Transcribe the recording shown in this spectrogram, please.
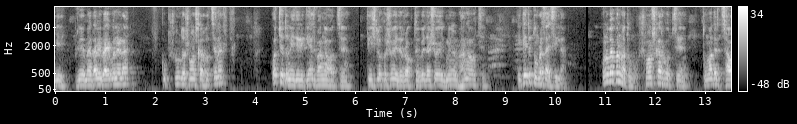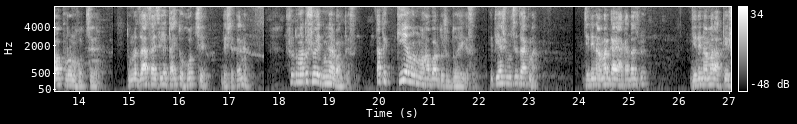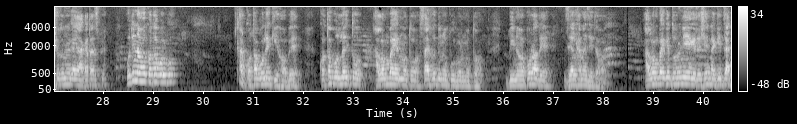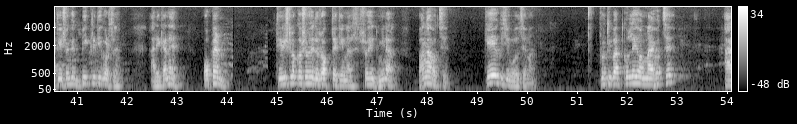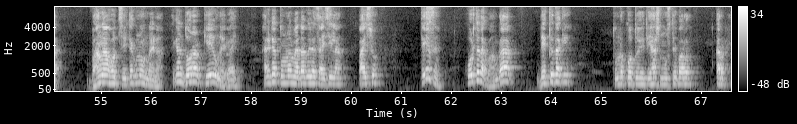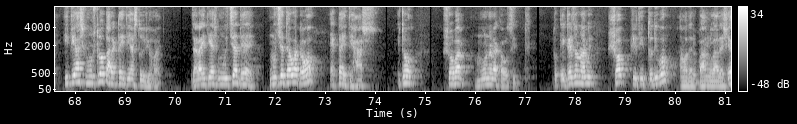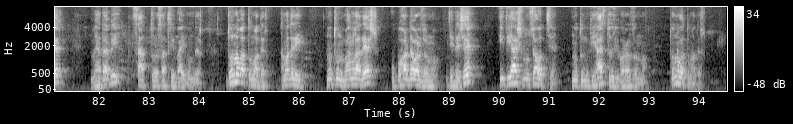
কি? প্রিয় মেধাবী ভাই বোনেরা খুব সুন্দর সংস্কার হচ্ছে না? হচ্ছে তো নিজের ইতিহাস ভাঙা হচ্ছে। তিরিশ লক্ষ শহীদের রক্ত ভেজা শহীদ মিনার ভাঙা হচ্ছে। এটাই তো তোমরা চাইছিলা। কোনো ব্যাপার না তো, সংস্কার হচ্ছে, তোমাদের চাওয়া পূরণ হচ্ছে। তোমরা যা চাইছিলে তাই তো হচ্ছে দেশে, তাই না? শুধুমাত্র শহীদ মিনার ভাঙতেছে। তাতে কি এমন মহাভারত শুদ্ধ হয়ে গেছে? ইতিহাস মুছে যাক না। যেদিন আমার গায়ে আঘাত আসবে, যেদিন আমার আত্মীয় স্বজনের গায়ে আঘাত আসবে, ওদিন না হয় কথা বলব। আর কথা বলে কি হবে? কথা বললেই তো আলম ভাইয়ের মতো, সাইফুদ্দিন অপূর্বর মতো বিনা অপরাধে জেলখানায় যেতে হয়। আলম ভাইকে ধরে নিয়ে গেছে, সে নাকি জাতীয় সংগীত বিকৃতি করছে। আর এখানে ওপেন তিরিশ লক্ষ শহীদের রক্তে কেনা শহীদ মিনার ভাঙা হচ্ছে। কেউ কিছু বলছে না। প্রতিবাদ করলেই অন্যায় হচ্ছে আর ভাঙা হচ্ছে, এটা কোনো অন্যায় না। এখানে ধরার কেউ নাই ভাই। আর এটা তোমরা মেধাবীরা চাইছিলা। পাইছো। ঠিক আছে? করতে থাকো, আমরা দেখতে থাকি। তোমরা কত ইতিহাস মুছতে পারো। কারণ ইতিহাস মুছলেও তার একটা ইতিহাস তৈরি হয়। যারা ইতিহাস মুছে দেয়, মুছে দেওয়াটাও একটা ইতিহাস। এটাও সবার মনে রাখা উচিত। তো এটার জন্য আমি সব কৃতিত্ব দিব আমাদের বাংলাদেশের মেধাবী ছাত্রছাত্রী ভাই বোনদের ধন্যবাদ তোমাদের, আমাদের এই নতুন বাংলাদেশ উপহার দেওয়ার জন্য। যে দেশে ইতিহাস মুছা হচ্ছে নতুন ইতিহাস তৈরি করার জন্য। ধন্যবাদ তোমাদের।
